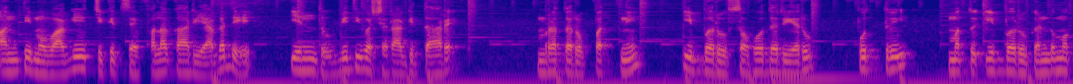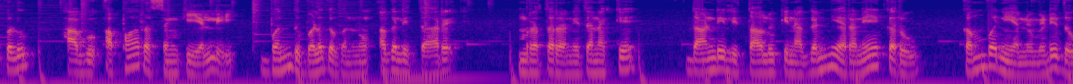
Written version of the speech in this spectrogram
ಅಂತಿಮವಾಗಿ ಚಿಕಿತ್ಸೆ ಫಲಕಾರಿಯಾಗದೆ ಇಂದು ವಿಧಿವಶರಾಗಿದ್ದಾರೆ. ಮೃತರು ಪತ್ನಿ, ಇಬ್ಬರು ಸಹೋದರಿಯರು, ಪುತ್ರಿ ಮತ್ತು ಇಬ್ಬರು ಗಂಡು ಮಕ್ಕಳು ಹಾಗೂ ಅಪಾರ ಸಂಖ್ಯೆಯಲ್ಲಿ ಬಂಧು ಬಳಗವನ್ನು ಅಗಲಿದ್ದಾರೆ. ಮೃತರ ನಿಧನಕ್ಕೆ ದಾಂಡೇಲಿ ತಾಲೂಕಿನ ಗಣ್ಯರನೇಕರು ಕಂಬನಿಯನ್ನು ಮಿಡಿದು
